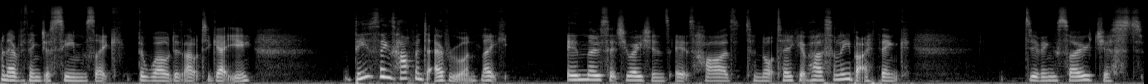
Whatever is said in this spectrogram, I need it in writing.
and everything just seems like the world is out to get you. These things happen to everyone. Like in those situations it's hard to not take it personally but i think doing so just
